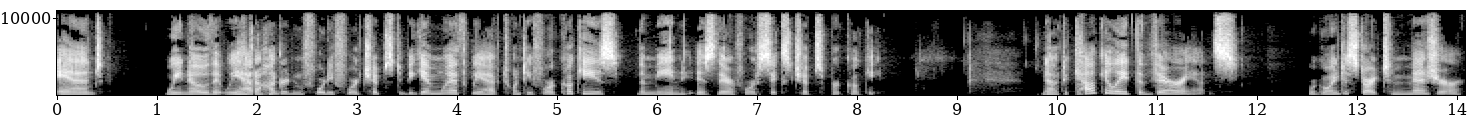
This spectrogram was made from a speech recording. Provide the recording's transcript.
and we know that we had 144 chips to begin with. We have 24 cookies. The mean is therefore 6 chips per cookie. Now to calculate the variance, we're going to start to measure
